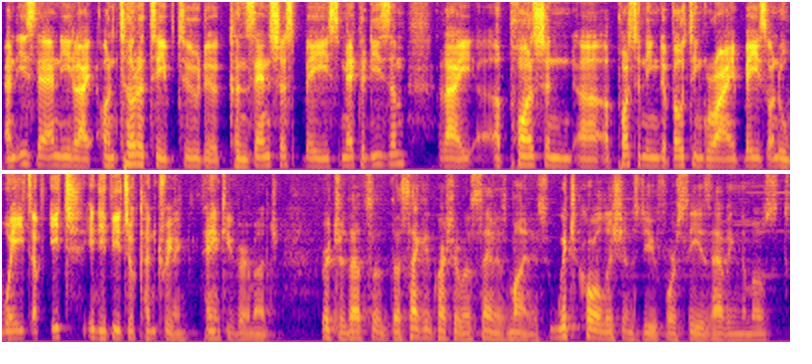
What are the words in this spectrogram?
And is there any like alternative to the consensus-based mechanism, like apportion, uh, apportioning the voting right based on the weight of each individual country? Thank, thank, thank you. you. very much. Richard, that's a, the second question was the same as mine. Is which coalitions do you foresee as having the most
